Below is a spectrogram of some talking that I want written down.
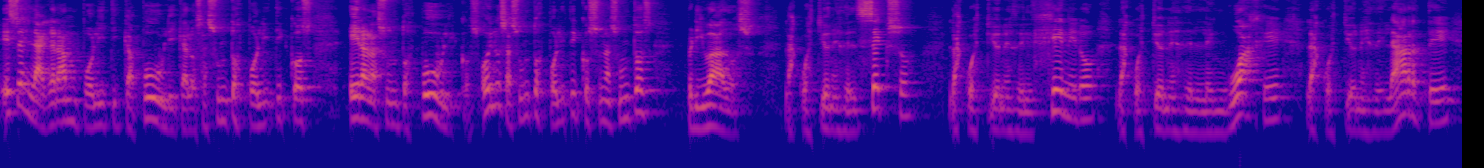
esa es la gran política pública, los asuntos políticos eran asuntos públicos. Hoy los asuntos políticos son asuntos privados, las cuestiones del sexo, las cuestiones del género, las cuestiones del lenguaje, las cuestiones del arte,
